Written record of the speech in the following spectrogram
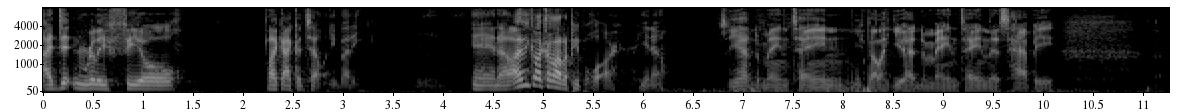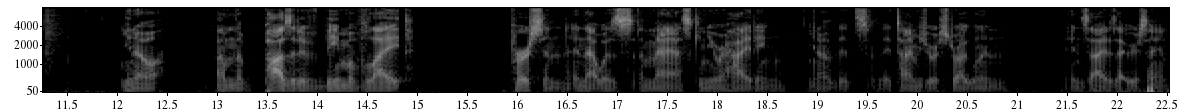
I didn't really feel like I could tell anybody. And uh, I think like a lot of people are, you know. So you had to maintain. You felt like you had to maintain this happy. You know, I'm the positive beam of light person, and that was a mask, and you were hiding. You know, that's at times you were struggling inside. Is that what you're saying?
